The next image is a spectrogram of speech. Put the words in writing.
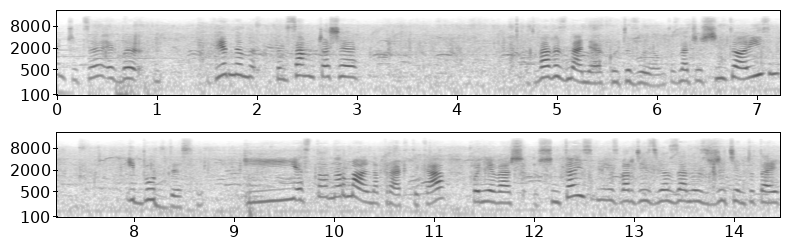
Japończycy jakby w jednym, tym samym czasie dwa wyznania kultywują, to znaczy shintoizm i buddyzm. I jest to normalna praktyka, ponieważ shintoizm jest bardziej związany z życiem tutaj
